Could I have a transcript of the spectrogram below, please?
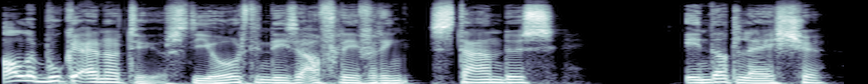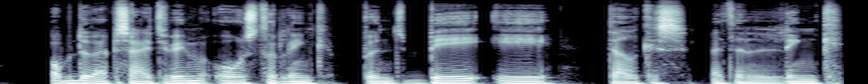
Alle boeken en auteurs die je hoort in deze aflevering staan dus in dat lijstje op de website wimoosterlink.be, telkens met een link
